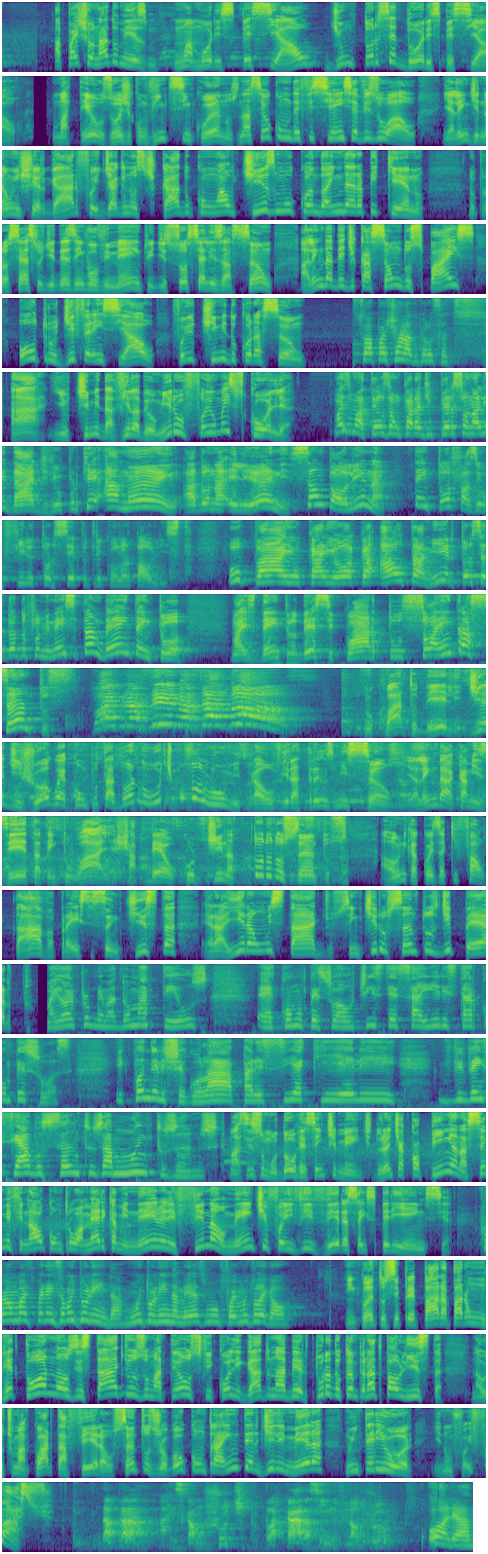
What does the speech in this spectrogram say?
Apaixonado mesmo, um amor especial de um torcedor especial. O Matheus, hoje com 25 anos, nasceu com deficiência visual e, além de não enxergar, foi diagnosticado com autismo quando ainda era pequeno. No processo de desenvolvimento e de socialização, além da dedicação dos pais, outro diferencial foi o time do coração. Sou apaixonado pelo Santos. Ah, e o time da Vila Belmiro foi uma escolha. Mas o Matheus é um cara de personalidade, viu? Porque a mãe, a dona Eliane, São Paulina, tentou fazer o filho torcer pro tricolor paulista. O pai, o carioca Altamir, torcedor do Fluminense, também tentou. Mas dentro desse quarto só entra Santos. Vai pra cima, Santos! No quarto dele, dia de jogo é computador no último volume para ouvir a transmissão. E além da camiseta, tem toalha, chapéu, cortina, tudo do Santos. A única coisa que faltava para esse Santista era ir a um estádio, sentir o Santos de perto. O maior problema do Matheus é, como pessoa autista, é sair e estar com pessoas. E quando ele chegou lá, parecia que ele vivenciava o Santos há muitos anos. Mas isso mudou recentemente. Durante a Copinha, na semifinal contra o América Mineiro, ele finalmente foi viver essa experiência. Foi uma experiência muito linda, muito linda mesmo, foi muito legal. Enquanto se prepara para um retorno aos estádios, o Matheus ficou ligado na abertura do Campeonato Paulista. Na última quarta-feira, o Santos jogou contra a Inter de Limeira no interior e não foi fácil. Dá para arriscar um chute pro placar assim no final do jogo? Olha,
